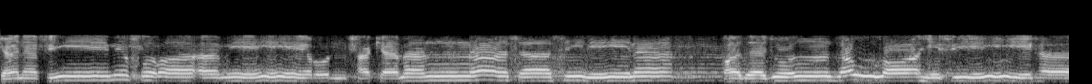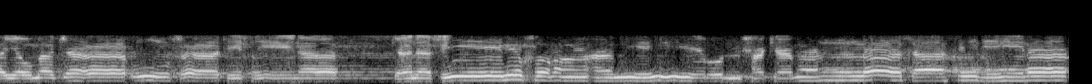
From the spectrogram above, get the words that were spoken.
كان في مصر أمير حكم الناس سنينا. قد جند الله فيها يوم جاءوا فاتحين. كان في مصر أمير حكم الناس سنينا.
